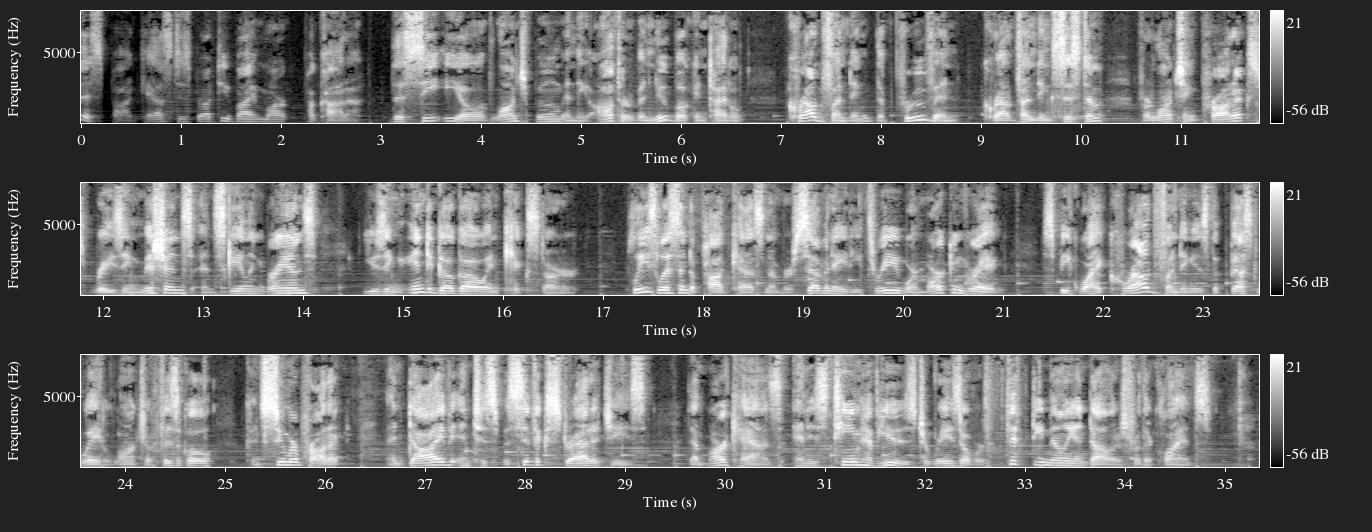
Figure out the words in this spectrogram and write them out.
This podcast is brought to you by Mark Pecota, the CEO of LaunchBoom and the author of a new book entitled Crowdfunding The Proven Crowdfunding System for Launching Products, Raising Missions, and Scaling Brands using Indiegogo and Kickstarter. Please listen to podcast number 783, where Mark and Greg speak why crowdfunding is the best way to launch a physical consumer product and dive into specific strategies that Mark has and his team have used to raise over $50 million for their clients.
